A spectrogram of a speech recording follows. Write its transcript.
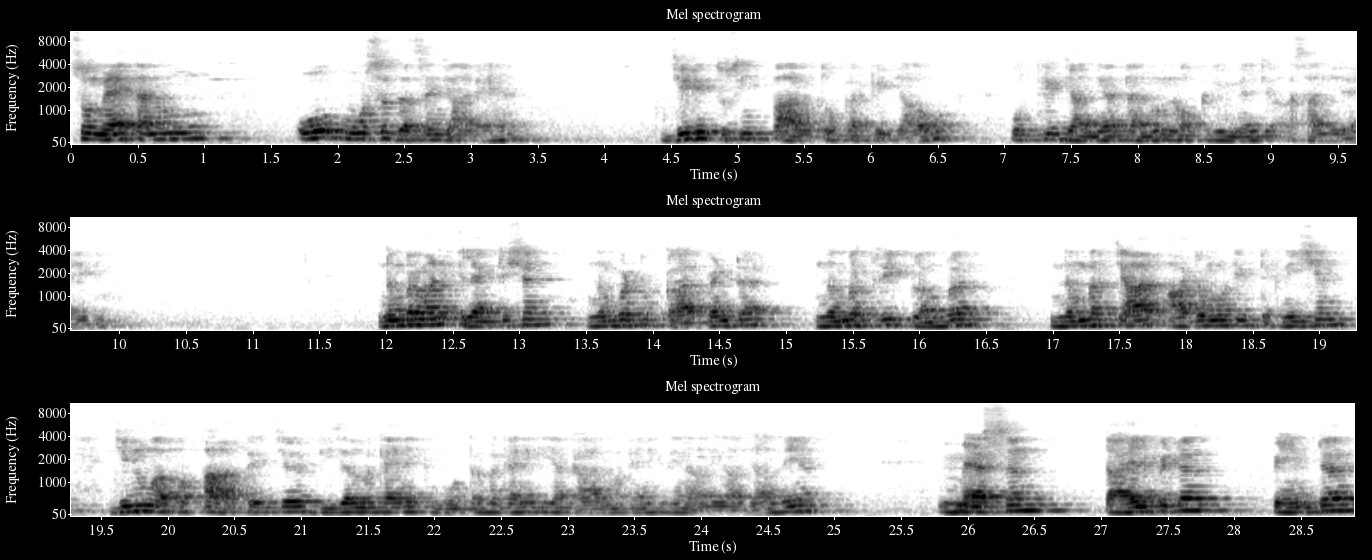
ਸੋ ਮੈਂ ਤੁਹਾਨੂੰ ਉਹ ਕੋਰਸ ਦੱਸਣ ਜਾ ਰਿਹਾ ਹਾਂ, ਜਿਹੜੇ ਤੁਸੀਂ ਭਾਰਤ ਤੋਂ ਕਰਕੇ ਜਾਓ, ਉੱਥੇ ਜਾਂਦਿਆਂ ਤੁਹਾਨੂੰ ਨੌਕਰੀ ਮਿਲ ਚ ਆਸਾਨੀ ਰਹੇਗੀ। Number 1 electrician number 2 carpenter number 3 plumber number 4 automotive technician ਜਿਹਨੂੰ ਆਪਾਂ ਭਾਰਤ ਵਿੱਚ ਡੀਜ਼ਲ ਮਕੈਨਿਕ ਮੋਟਰ ਮਕੈਨਿਕ ਜਾਂ ਕਾਰ ਮਕੈਨਿਕ ਦੇ ਨਾਂ ਦੇ ਨਾਲ ਜਾਣਦੇ ਹਾਂ। Mason tile fitter painter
